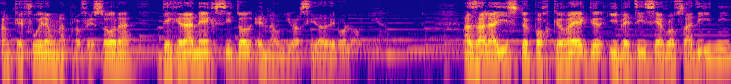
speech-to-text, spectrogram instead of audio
aunque fuera una profesora de gran éxito en la Universidad de Bolonia. Azalaïs de Porquereg y Betizia Gossadini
